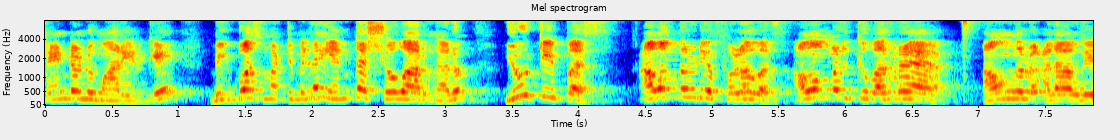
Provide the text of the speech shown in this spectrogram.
ட்ரெண்ட் ஒன்று மாறி இருக்கு. பிக் பாஸ் மட்டுமில்லை எந்த ஷோவாக இருந்தாலும் யூடியூபர்ஸ் அவங்களுடைய ஃபாலோவர்ஸ் அவங்களுக்கு வர்ற அவங்க அதாவது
